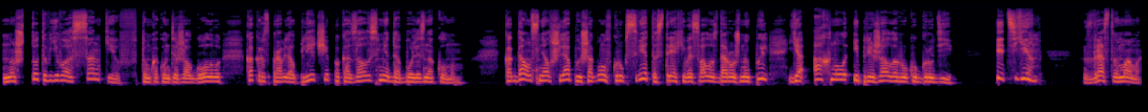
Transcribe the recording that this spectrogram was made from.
но что-то в его осанке, в том, как он держал голову, как расправлял плечи, показалось мне до боли знакомым. Когда он снял шляпу и шагнул в круг света, стряхивая с волос дорожную пыль, я ахнула и прижала руку к груди. «Этьен!» «Здравствуй, мама!»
